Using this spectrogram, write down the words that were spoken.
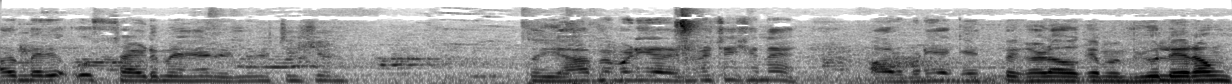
और मेरे उस साइड में है रेलवे स्टेशन तो यहाँ पे बढ़िया रेलवे स्टेशन है, और बढ़िया गेट पे खड़ा होकर मैं व्यू ले रहा हूँ।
